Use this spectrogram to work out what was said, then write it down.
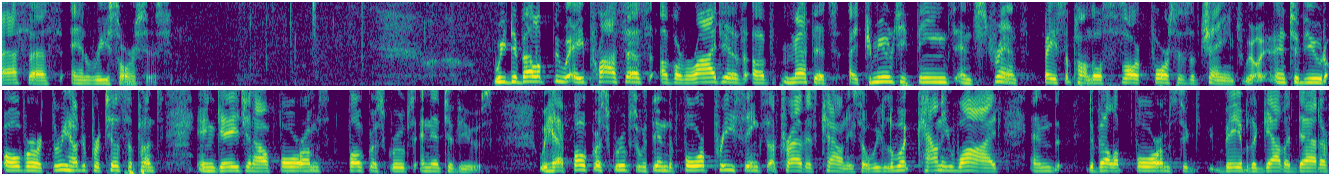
access and resources. We developed through a process of a variety of, of, methods, a community themes and strength based upon those forces of change. We interviewed over 300 participants engaged in our forums, focus groups, and interviews. We have focus groups within the four precincts of Travis County. So we went county-wide and develop forums to be able to gather data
